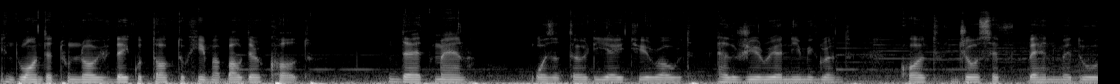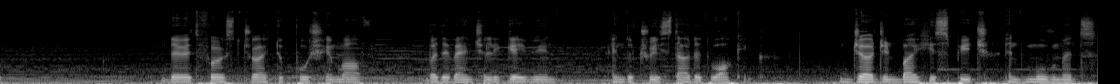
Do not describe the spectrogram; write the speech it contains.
and wanted to know if they could talk to him about their cult. That man was a 38 year old Algerian immigrant called Joseph Ben Medour. They at first tried to push him off, but eventually gave in and the three started walking. Judging by his speech and movements,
